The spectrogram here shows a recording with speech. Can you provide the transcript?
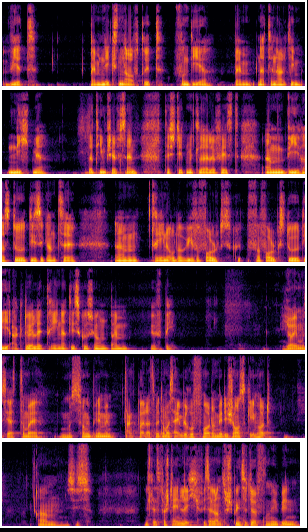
wird beim nächsten Auftritt von dir beim Nationalteam nicht mehr der Teamchef sein. Das steht mittlerweile fest. Ähm, wie hast du diese ganze ähm, Trainer oder wie verfolgst, verfolgst du die aktuelle Trainerdiskussion beim ÖFB? Ja, ich muss erst einmal, ich muss sagen, ich bin ihm dankbar, dass er mich damals einberufen hat und mir die Chance gegeben hat. Ähm, es ist nicht selbstverständlich, für sein Land zu spielen zu dürfen. Ich bin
